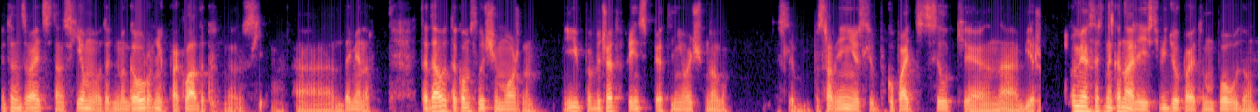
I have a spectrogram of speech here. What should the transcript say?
Это называется там схема вот многоуровневых прокладок э, а, доменов. Тогда вот в таком случае можно. И по бюджету, в принципе, это не очень много, если по сравнению, если покупать ссылки на бирже. У меня, кстати, на канале есть видео по этому поводу.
